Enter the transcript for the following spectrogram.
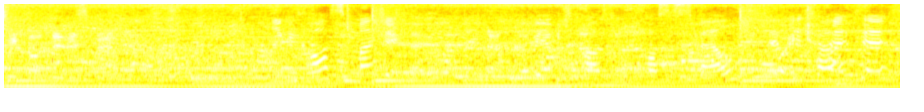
We can't do this bit. You can cast some magic though. You'll be able to cast, cast a spell or a curse.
